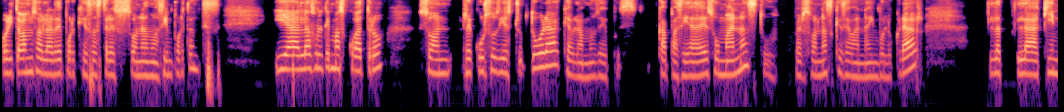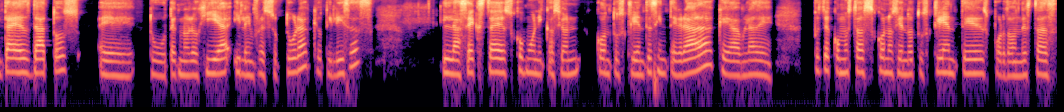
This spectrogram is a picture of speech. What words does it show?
Ahorita vamos a hablar de por qué esas tres son las más importantes. Y a las últimas cuatro son recursos y estructura, que hablamos de pues, capacidades humanas, tus personas que se van a involucrar. La, quinta es datos, eh, tu tecnología y la infraestructura que utilizas. La sexta es comunicación con tus clientes integrada, que habla de, pues, de cómo estás conociendo a tus clientes, por dónde estás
